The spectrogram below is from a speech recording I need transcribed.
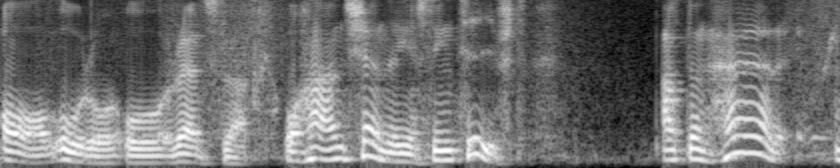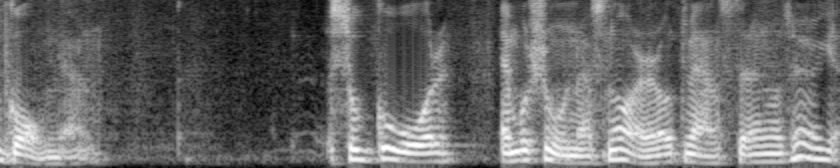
av oro och rädsla. Och han känner instinktivt att den här gången så går emotionerna snarare åt vänster än åt höger.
